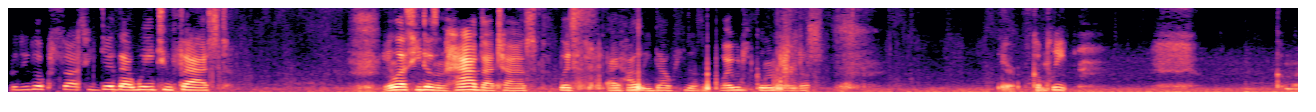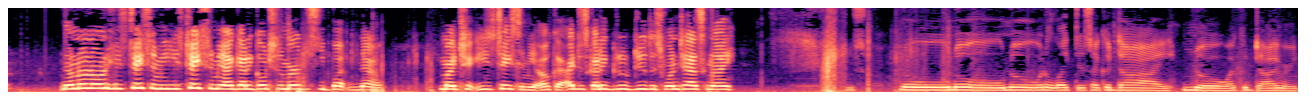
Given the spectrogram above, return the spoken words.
Because he looks sus. He did that way too fast. Unless he doesn't have that task, which I highly doubt he doesn't. Why would he go in there and just... There, complete. No, no, no, he's chasing me. He's chasing me. I gotta go to the emergency button now. My ch he's chasing me. Okay, I just gotta go do this one task and I... No, no, no, I don't like this. I could die. No, I could die right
